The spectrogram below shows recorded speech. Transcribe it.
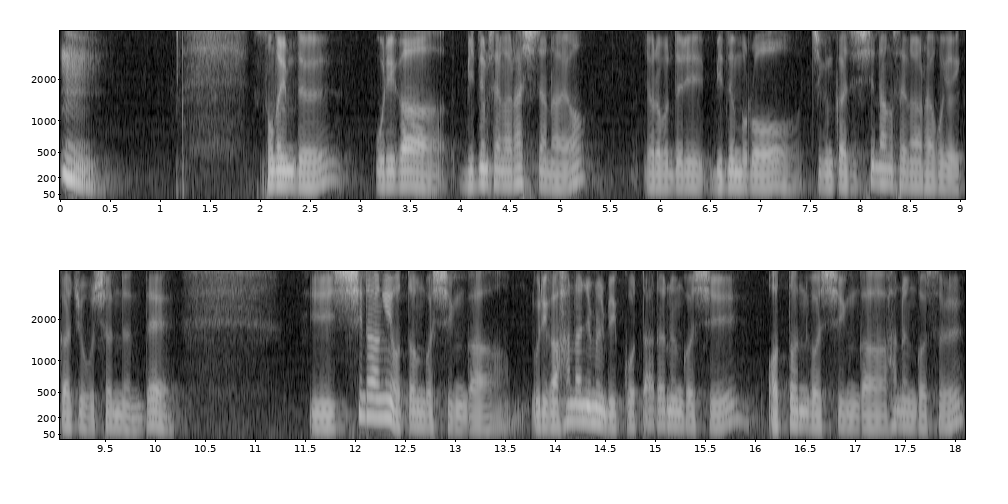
성도님들, 우리가 믿음 생활 하시잖아요. 여러분들이 믿음으로 지금까지 신앙 생활하고 여기까지 오셨는데 이 신앙이 어떤 것인가, 우리가 하나님을 믿고 따르는 것이 어떤 것인가 하는 것을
